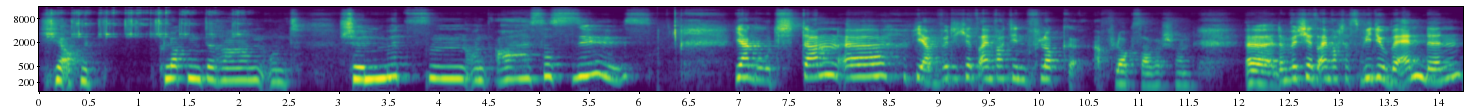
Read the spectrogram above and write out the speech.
Hier auch mit Glocken dran und schönen Mützen und oh, ist das süß. Ja gut, dann äh, ja, würde ich jetzt einfach den Vlog, äh, Vlog sage ich schon, äh, dann würde ich jetzt einfach das Video beenden.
